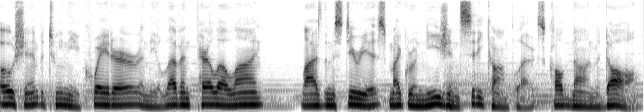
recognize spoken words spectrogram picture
Ocean between the equator and the 11th parallel line lies the mysterious Micronesian city complex called Nan Madol.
